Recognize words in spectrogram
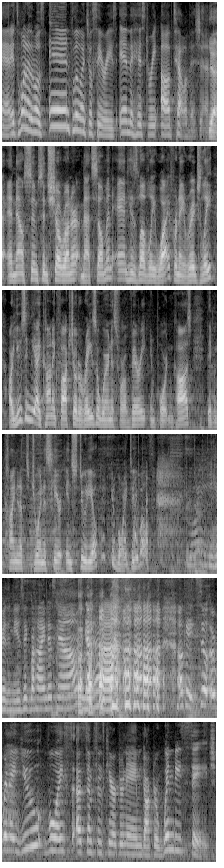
And it's one of the most influential series in the history of television. Yeah, and now Simpsons showrunner Matt Selman and his lovely wife, Renee Ridgeley, are using the iconic Fox show to raise awareness for a very important cause. They've been kind enough to join us here in studio. Good morning to you both. Good morning. You hear the music behind us now? Yeah. okay, so uh, Renee, you voice a Simpsons character named Dr. Wendy Sage.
